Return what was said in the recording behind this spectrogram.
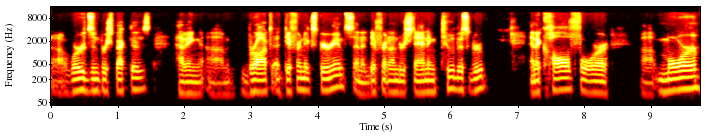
uh, words and perspectives, having um, brought a different experience and a different understanding to this group, and a call for uh, more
